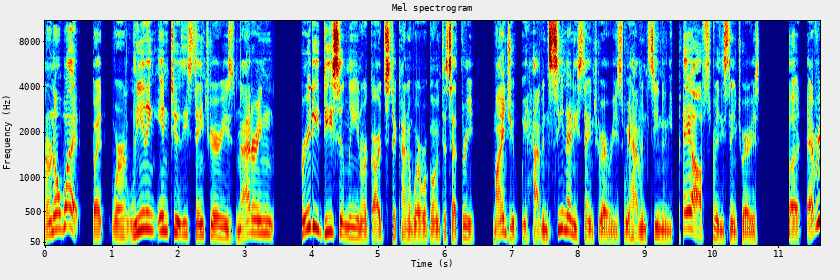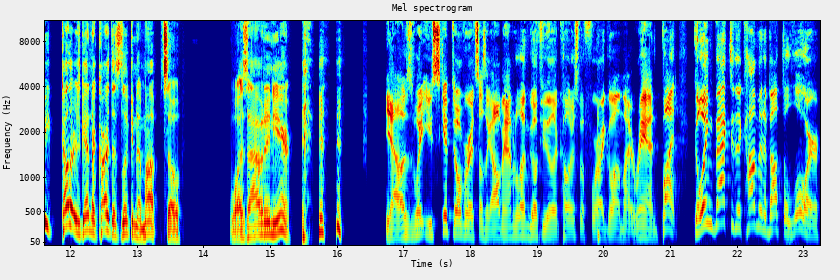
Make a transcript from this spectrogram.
don't know what, but we're leaning into these sanctuaries mattering pretty decently in regards to kind of where we're going to set three. Mind you, we haven't seen any sanctuaries. We haven't seen any payoffs for these sanctuaries, but every color is getting a card that's looking them up. So what's happening here? Yeah, I was wait. You skipped over it, so I was like, "Oh man, I'm gonna let him go through the other colors before I go on my rant." But going back to the comment about the lore,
